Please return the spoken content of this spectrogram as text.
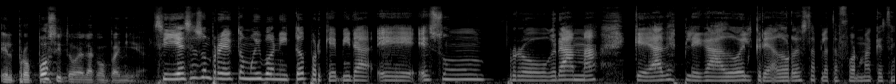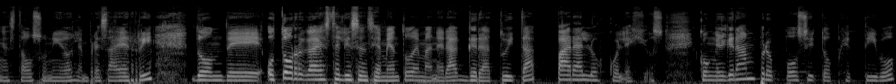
el propósito de la compañía. Sí, ese es un proyecto muy bonito porque, mira, eh, es un programa que ha desplegado el creador de esta plataforma que es en Estados Unidos, la empresa ERRI, donde otorga este licenciamiento de manera gratuita para los colegios, con el gran propósito objetivo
